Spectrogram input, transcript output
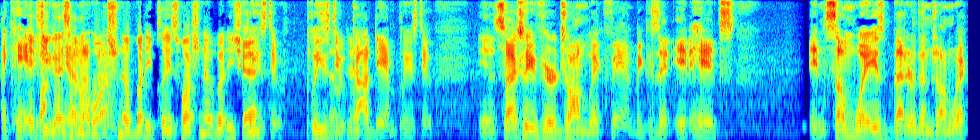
i can't If you guys haven't watched. Nobody, please watch Nobody. Chat. please do please So do good. goddamn please do Yeah, especially if you're a john wick fan because it, it hits in some ways better than john wick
